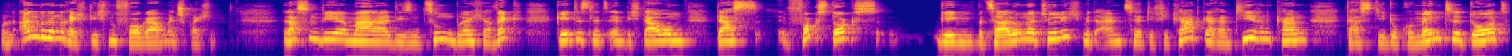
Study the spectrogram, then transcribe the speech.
und anderen rechtlichen Vorgaben entsprechen. Lassen wir mal diesen Zungenbrecher weg, geht es letztendlich darum, dass Foxdocs gegen Bezahlung natürlich mit einem Zertifikat garantieren kann, dass die Dokumente dort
